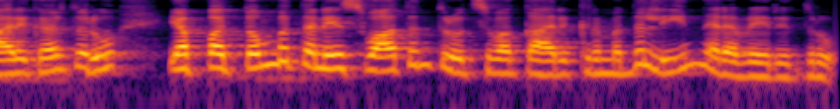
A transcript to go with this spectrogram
ಕಾರ್ಯಕರ್ತರು ಎಪ್ಪತ್ತೊಂಬತ್ತನೇ ಸ್ವಾತಂತ್ರ್ಯೋತ್ಸವ ಕಾರ್ಯಕ್ರಮದಲ್ಲಿ ನೆರವೇರಿದ್ರು.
